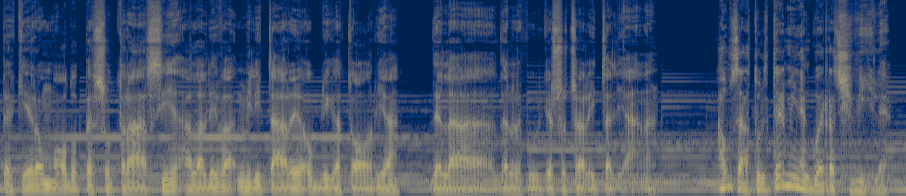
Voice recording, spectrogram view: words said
perché era un modo per sottrarsi alla leva militare obbligatoria della, della Repubblica Sociale Italiana. Ha usato il termine guerra civile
